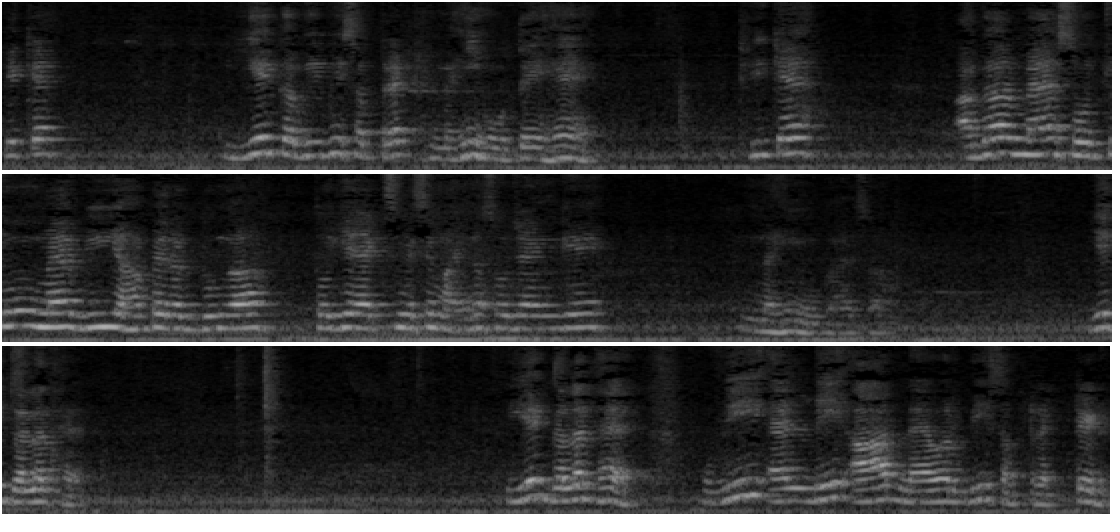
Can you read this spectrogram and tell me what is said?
ठीक है? ये कभी भी सब्ट्रैक्ट नहीं होते हैं। ठीक है? अगर मैं सोचूं, मैं v यहाँ पे रख दूँगा तो ये x में से माइनस हो जाएँगे। नहीं होगा ऐसा। ये गलत है। ये गलत है। V L D are never be subtracted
